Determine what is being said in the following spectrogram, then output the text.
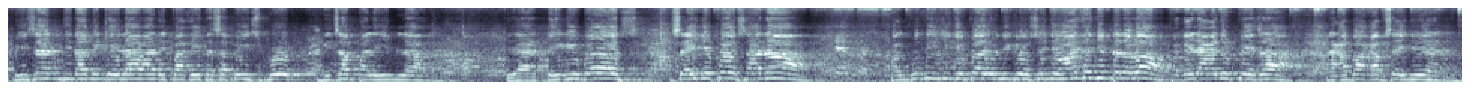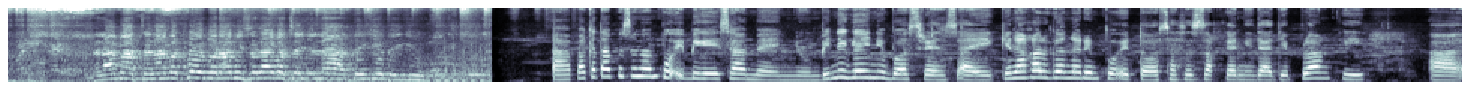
Minsan hindi namin kailangan ipakita sa Facebook. Minsan palihim lang. Yan, thank you boss. Sa inyo po, sana pagbutihin nyo pa yung negosyo nyo. Andyan yung dalawa. Pag kailangan yung pesa, nakabackup sa inyo yan. Salamat, salamat po. Maraming salamat sa inyo lahat. Thank you, thank you. Ah, pagkatapos naman po ibigay sa amin, yung binigay ni Boss Renz ay kinakarga na rin po ito sa sasakyan ni Daddy Frankie. Ah,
